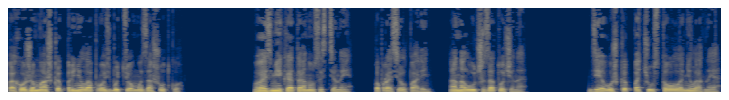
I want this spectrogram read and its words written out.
Похоже, Машка приняла просьбу Тёмы за шутку. «Возьми катану со стены», – попросил парень. «Она лучше заточена». Девушка почувствовала неладное.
